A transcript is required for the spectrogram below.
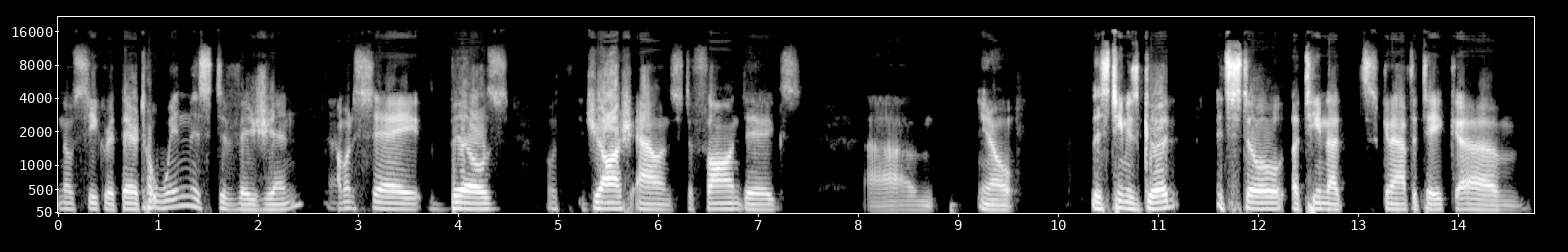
no secret there to win this division. Yeah. I'm going to say the Bills with Josh Allen, Stefon Diggs. Um, you know, this team is good. It's still a team that's going to have to take um,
